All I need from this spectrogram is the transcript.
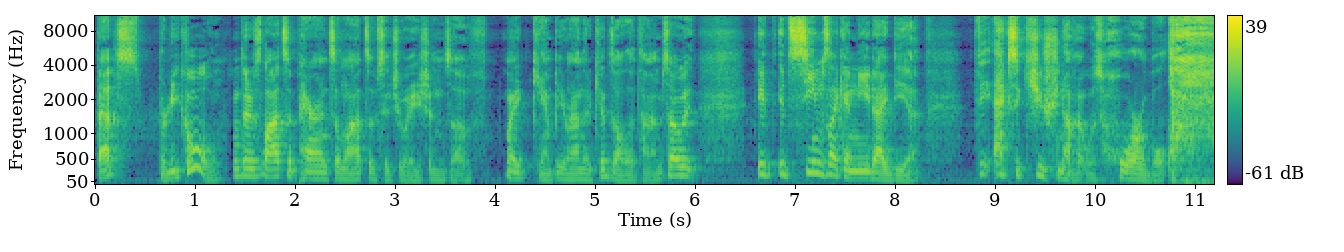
That's pretty cool. There's lots of parents and lots of situations of like can't be around their kids all the time. So it it, it seems like a neat idea. The execution of it was horrible.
